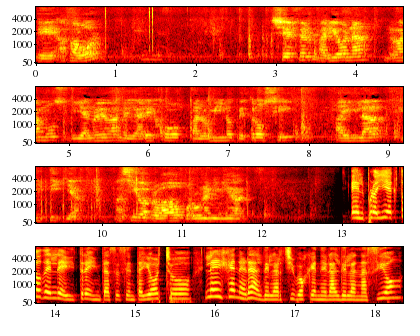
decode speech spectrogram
Eh, a favor. Sheffer, Mariona, Ramos, Villanueva, Melgarejo, Palomino, Petrosi, Aguilar y. Ha sido aprobado por unanimidad. El proyecto de ley 3068, Ley General del Archivo General de la Nación,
